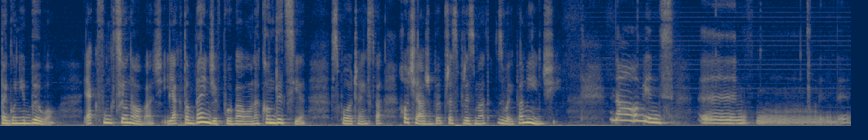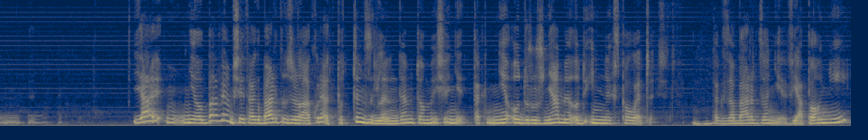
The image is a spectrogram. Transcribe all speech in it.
tego nie było. Jak funkcjonować, jak to będzie wpływało na kondycję społeczeństwa, chociażby przez pryzmat złej pamięci. No więc. Yy, ja nie obawiam się tak bardzo, że akurat pod tym względem to my się nie, tak nie odróżniamy od innych społeczeństw. Mhm. Tak za bardzo nie. W Japonii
